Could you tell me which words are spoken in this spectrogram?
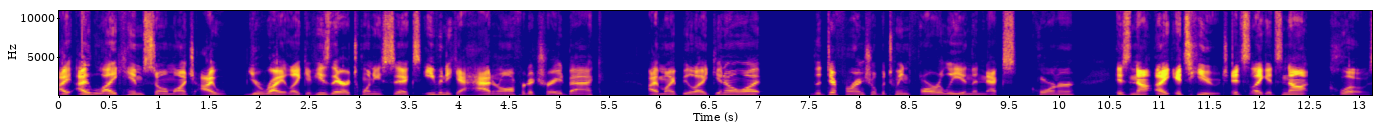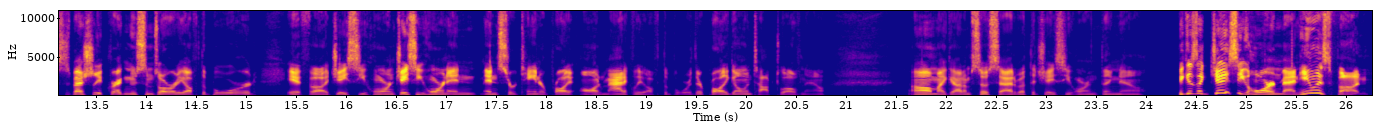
I, I like him so much. I you're right. Like if he's there at 26, even if you had an offer to trade back, I might be like, you know what? The differential between Farley and the next corner is not like it's huge. It's like it's not close, especially if Greg Newsome's already off the board. If uh, Jaycee Horn, Jaycee Horn and and Surtain are probably automatically off the board. They're probably going top twelve now. Oh my god, I'm so sad about the Jaycee Horn thing now because like Jaycee Horn, man, he was fun.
